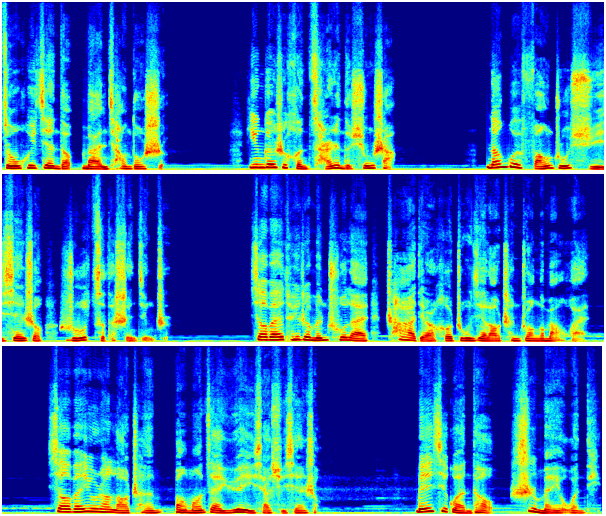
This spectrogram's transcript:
怎么会溅得满墙都是？应该是很残忍的凶杀，难怪房主许先生如此的神经质。小白推着门出来，差点和中介老陈撞个满怀。小白又让老陈帮忙再约一下许先生。煤气管道是没有问题，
